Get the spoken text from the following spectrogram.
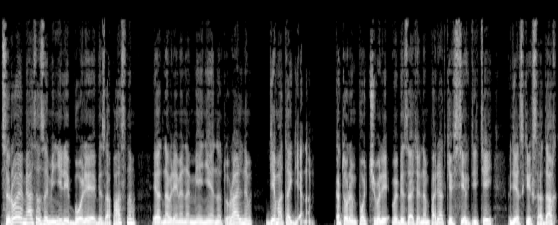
сырое мясо заменили более безопасным и одновременно менее натуральным гематогеном, которым подчивали в обязательном порядке всех детей в детских садах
